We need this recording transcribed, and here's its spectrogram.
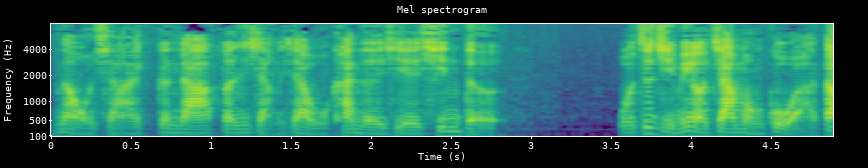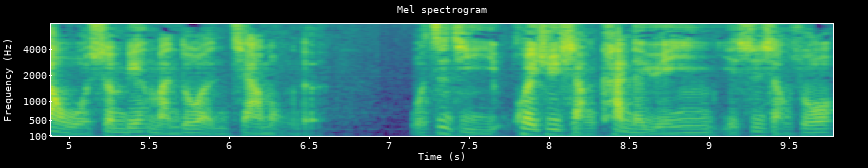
那我想来跟大家分享一下我看的一些心得。我自己没有加盟过啊，但我身边蛮多人加盟的。我自己会去想看的原因，也是想说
